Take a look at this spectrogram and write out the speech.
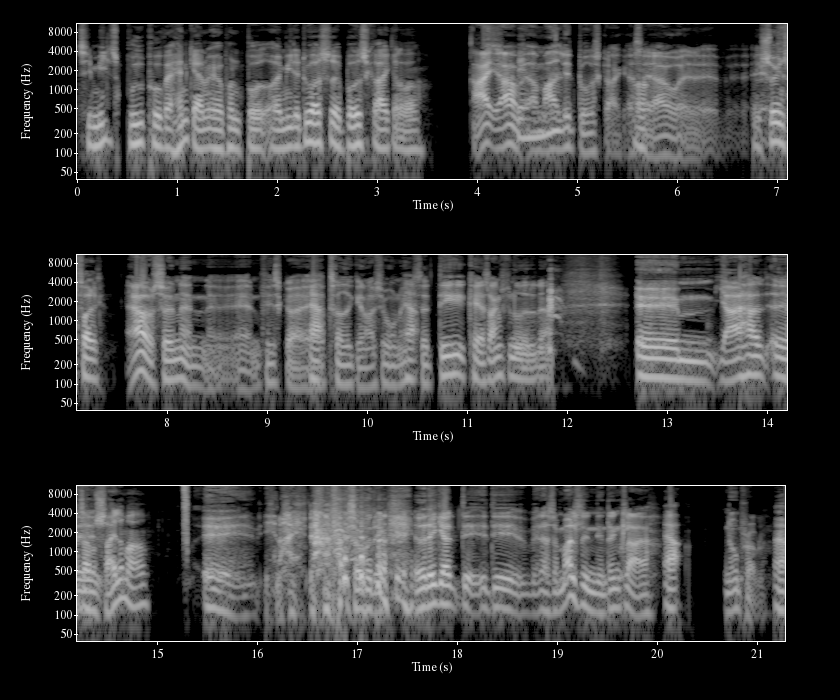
til Emils bud på, hvad han gerne vil høre på en båd. Og Emil, er du også øh, bådskræk, eller hvad? Nej, jeg er, jeg er meget lidt bådskræk. Altså, Ja. jeg er jo... Øh, Øh, Søens folk. Jeg er jo søn af en, øh, af en fisker af Ja. tredje generation, ikke? Ja. Så det kan jeg sagtens finde ud af det der. øhm, jeg har... Øh, Altså, har du sejlet meget? Øh, nej, det har jeg faktisk overhovedet ikke. Jeg ved det ikke, jeg, det, det, men altså Molslinjen, den klarer jeg. Ja. No problem. Ja.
